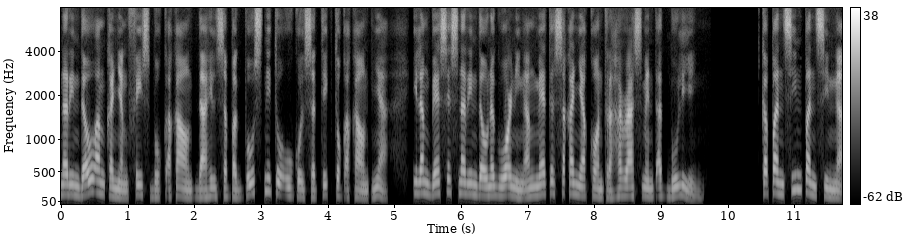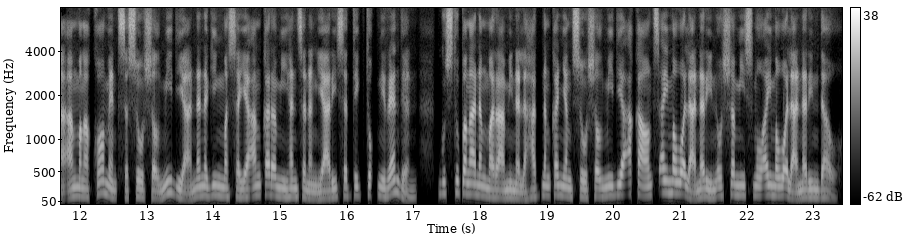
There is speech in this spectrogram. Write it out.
na rin daw ang kanyang Facebook account dahil sa pag-post nito ukol sa TikTok account niya, ilang beses na rin daw nag-warning ang Meta sa kanya kontra harassment at bullying. Kapansin-pansin nga ang mga comments sa social media na naging masaya ang karamihan sa nangyari sa TikTok ni Rendon, gusto pa nga ng marami na lahat ng kanyang social media accounts ay mawala na rin o siya mismo ay mawala na rin daw.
